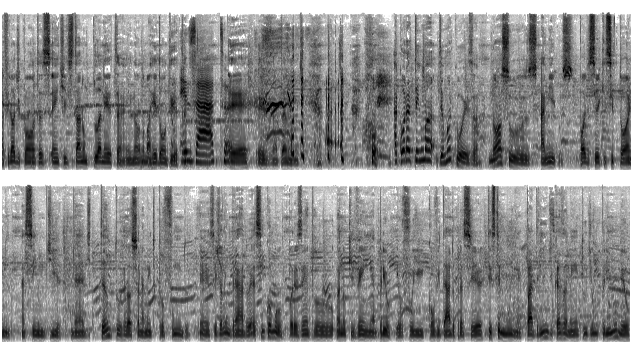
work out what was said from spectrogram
Afinal de contas, a gente está num planeta e não numa redondeta. Exato. É, exatamente. Agora tem uma, tem uma coisa. Nossos amigos pode ser que se torne assim um dia, né, de tanto relacionamento profundo, é, seja lembrado. É assim como, por exemplo, ano que vem, em abril, eu fui convidado para ser testemunha, padrinho de casamento de um primo meu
